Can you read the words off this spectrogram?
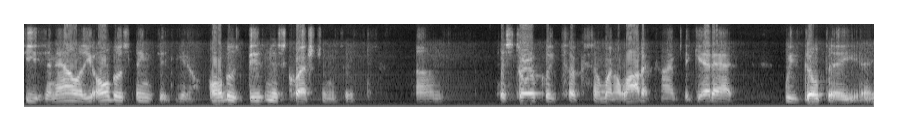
seasonality, all those things that, you know, all those business questions that um, historically took someone a lot of time to get at we've built a, a,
